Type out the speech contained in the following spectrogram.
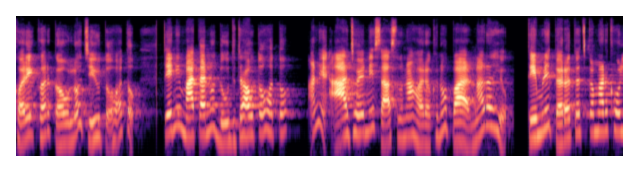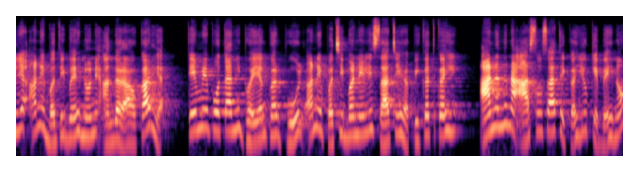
ખરેખર ઘવલો જીવતો હતો. તેની માતાનું દૂધ ધાવતો હતો અને આ જોઈને સાસુના હરખનો પાર ન રહ્યો. તેમણે તરત જ કમાડ ખોલ્યા અને બધી બહેનોને અંદર આવકાર્યા. તેમણે પોતાની ભયંકર ભૂલ અને પછી બનેલી સાચી હકીકત કહી. આનંદના આંસુ સાથે કહ્યું કે, બહેનો,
